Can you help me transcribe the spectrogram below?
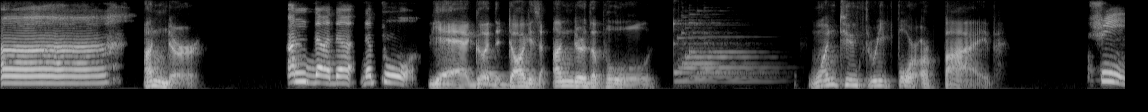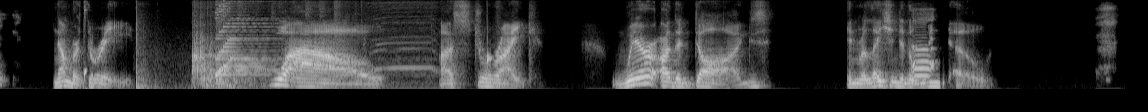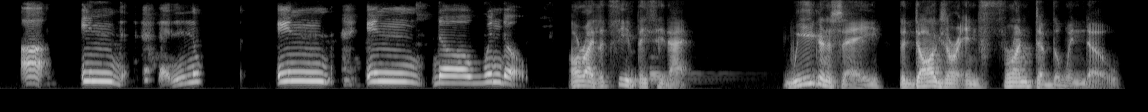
uh under. under the the pool. Yeah, good. The dog is under the pool. One, two, three, four, or five. Three. Number three. Wow. A strike. Where are the dogs in relation to the Uh, window? Uh, in look in in the window. All right, let's see if they say that. We're going to say the dogs are in front of the window.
